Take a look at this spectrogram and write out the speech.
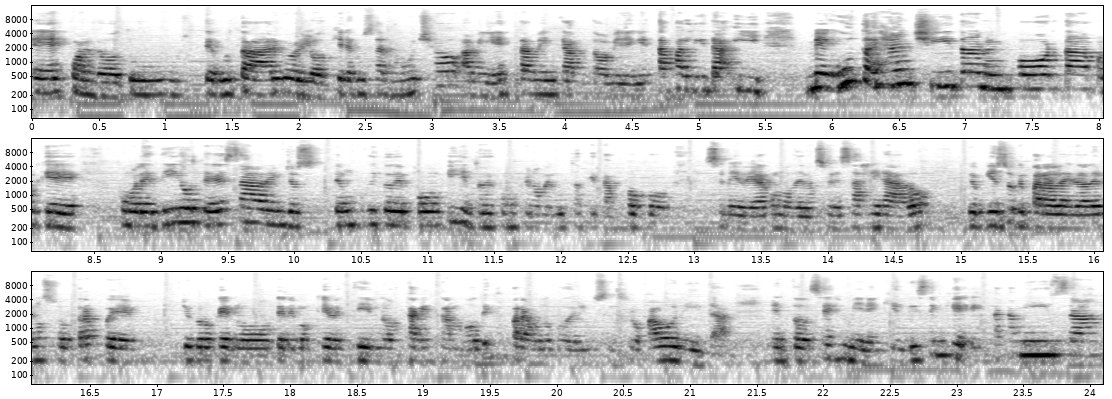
Es cuando tú te gusta algo y lo quieres usar mucho. A mí esta me encantó, miren, esta faldita. Y me gusta, es anchita, no importa, porque como les digo, ustedes saben, yo tengo un poquito de pompis, entonces como que no me gusta que tampoco se me vea como demasiado exagerado. Yo pienso que para la edad de nosotras, pues yo creo que no tenemos que vestirnos tan estrambóticos para uno poder lucir ropa bonita. Entonces, miren, quien dicen que esta camisa,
